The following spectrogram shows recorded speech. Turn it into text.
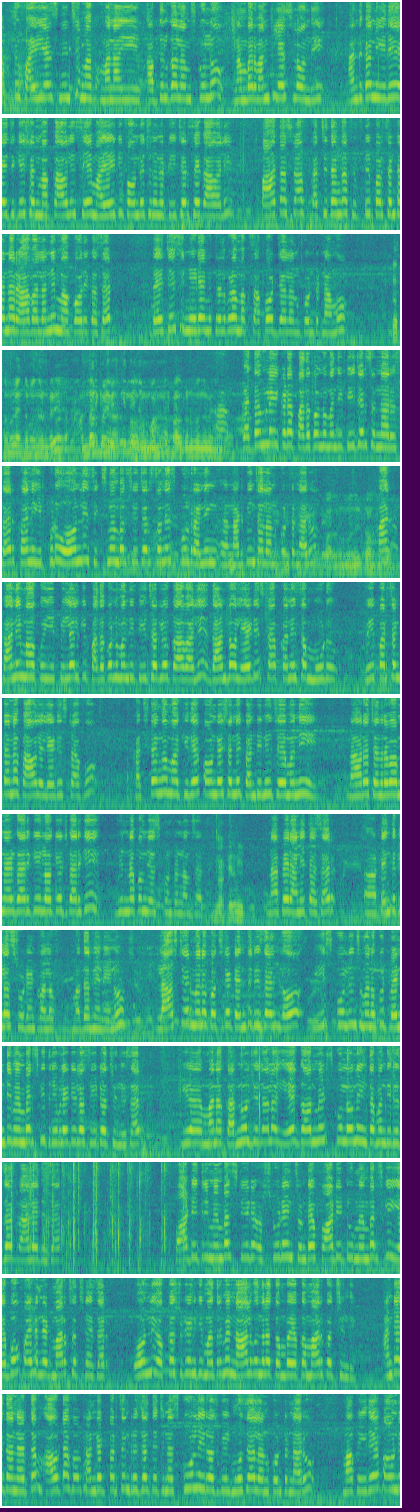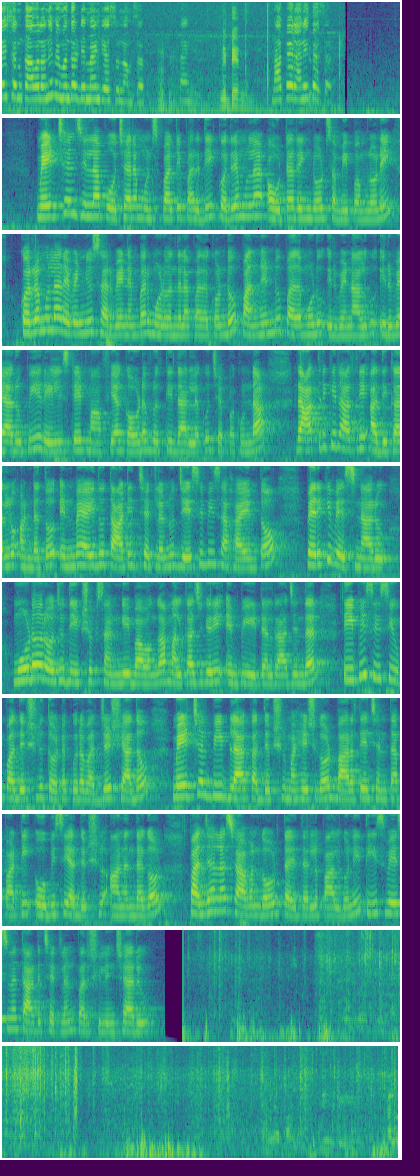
అప్ టు ఫైవ్ ఇయర్స్ నుంచి మాకు మన ఈ Abdul Kalam school number one ప్లేస్లో ఉంది. అందుకని ఇదే ఎడ్యుకేషన్ మాకు కావాలి. సేమ్ ఐఐటి ఫౌండేషన్ ఉన్న టీచర్సే కావాలి. పాత స్టాఫ్ ఖచ్చితంగా ఫిఫ్టీ పర్సెంట్ అన్న రావాలని మా కోరిక సార్ దయచేసి మీడియా మిత్రులు కూడా మాకు సపోర్ట్ చేయాలనుకుంటున్నాము. గతంలో గతంలో ఇక్కడ పదకొండు మంది టీచర్స్ ఉన్నారు సార్ కానీ ఇప్పుడు ఓన్లీ సిక్స్ మెంబర్స్ టీచర్స్ తోనే స్కూల్ రన్నింగ్ నడిపించాలనుకుంటున్నారు. కానీ మాకు ఈ పిల్లలకి పదకొండు మంది టీచర్లు కావాలి. దాంట్లో లేడీ స్టాఫ్ కనీసం మూడు త్రీ పర్సెంట్ అన్నా కావాలి లేడీ స్టాఫ్. ఖచ్చితంగా మాకు ఇదే ఫౌండేషన్ని కంటిన్యూ చేయమని నారా చంద్రబాబు నాయుడు గారికి లోకేష్ గారికి విన్నపం చేసుకుంటున్నాం సార్. నా పేరు Anitha sir. Tenth class student వాళ్ళ మదర్ని నేను. లాస్ట్ ఇయర్ మనకు వచ్చిన టెన్త్ రిజల్ట్లో ఈ స్కూల్ నుంచి మనకు ట్వంటీ మెంబర్స్కి త్రిబుల్ ఐటీలో సీట్ వచ్చింది సార్. ఇక మన కర్నూలు జిల్లాలో ఏ గవర్నమెంట్ స్కూల్లోనూ ఇంతమంది రిజల్ట్ రాలేదు sir. Forty three members students ఉంటే ఫార్టీ టూ మెంబర్స్కి అబోవ్ ఫైవ్ హండ్రెడ్ మార్క్స్ వచ్చినాయి సార్. ఓన్లీ ఒక్క స్టూడెంట్కి మాత్రమే నాలుగు వందల తొంభై ఒక్క మార్క్ వచ్చింది. అంటే దాని అర్థం out of hundred percent result తెచ్చిన స్కూల్ని ఈరోజు వీళ్ళు మూసేయాలనుకుంటున్నారు. మాకు ఇదే ఫౌండేషన్ కావాలని మేమందరూ డిమాండ్ చేస్తున్నాం సార్ థ్యాంక్ యూ నా పేరు అనిత సార్ మేడ్చల్ జిల్లా పోచారం మున్సిపాలిటీ పరిధి కొర్రెముల ఔటర్ రింగ్ రోడ్ సమీపంలోని కొర్రముల రెవెన్యూ సర్వే నెంబర్ మూడు వందల పదకొండు పన్నెండు పదమూడు ఇరవై నాలుగు ఇరవై ఆరు పి రియల్ ఎస్టేట్ మాఫియా గౌడ వృత్తిదారులకు చెప్పకుండా రాత్రికి రాత్రి అధికారులు అండతో ఎనభై ఐదు తాటి చెట్లను జేసీబీ సహాయంతో పెరికి వేసినారు మూడో రోజు దీక్షకు సంఘీభావంగా Malkajgiri MP Etela Rajender T P C C ఉపాధ్యక్షులు తోటకూర వజ్రేష్ యాదవ్ మేడ్చల్ బి బ్లాక్ అధ్యక్షులు మహేష్ గౌడ్ భారతీయ జనతా పార్టీ ఓబీసీ అధ్యక్షులు ఆనంద గౌడ్ పంజాల శ్రావణ్ గౌడ్ తదితరులు పాల్గొని తీసివేసిన తాటి చెట్లను పరిశీలించారు. కళ్ళు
